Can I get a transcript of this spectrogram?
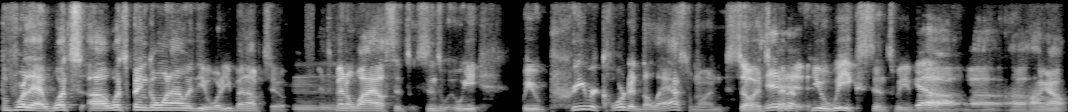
before that, what's uh what's been going on with you? What have you been up to? It's been a Mm, while since since we we pre-recorded the last one, so it's been a few weeks since we've Yeah. uh, uh, uh, hung out.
